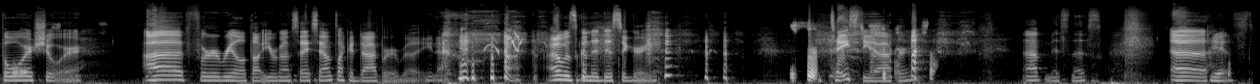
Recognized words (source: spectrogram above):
For sure. I, for real, thought you were going to say sounds like a diaper, but you know, I was going to disagree. Tasty diaper. I've missed this. Uh, yes.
